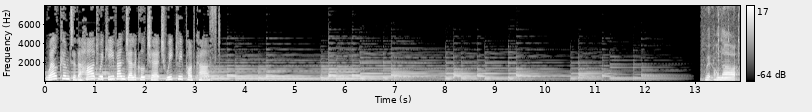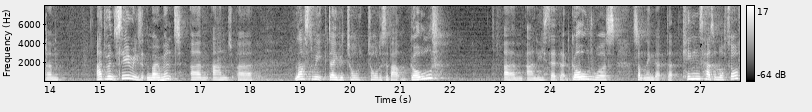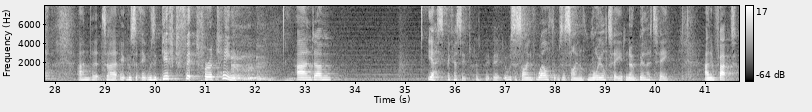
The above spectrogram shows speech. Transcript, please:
Welcome to the Hardwick Evangelical Church Weekly Podcast. We're on our um, Advent series at the moment, um, and uh, last week David told, told us about gold, um, and he said that gold was something that, that kings had a lot of, and that uh, it, was, it was a gift fit for a king. And um, yes, because it, it, it was a sign of wealth, it was a sign of royalty, of nobility. And in fact,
